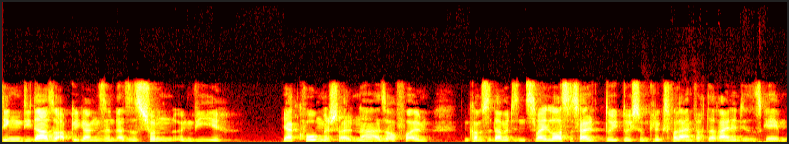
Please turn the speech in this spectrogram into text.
Dingen, die da so abgegangen sind. Also es ist schon irgendwie ja komisch halt. Ne? Also auch vor allem, dann kommst du da mit diesen zwei Losses halt durch, durch so einen Glücksfall einfach da rein in dieses Game.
